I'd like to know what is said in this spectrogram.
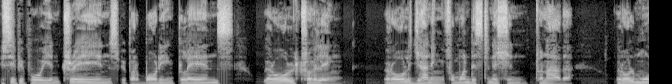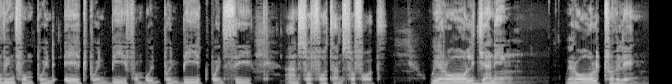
You see people in trains, people are boarding planes. We're all traveling. We're all journeying from one destination to another. We're all moving from point A to point B, from point, point B to point C, and so forth and so forth. We are all journeying. We're all traveling.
